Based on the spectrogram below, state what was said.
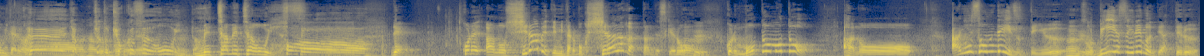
うみたいな感へえじゃあちょっと曲数多いんだ。じめちゃめちゃ多いです。はでこれあの調べてみたら僕知らなかったんですけど、うん。これもともとあのーアニソンデイズっていう、その BS11 でやってる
